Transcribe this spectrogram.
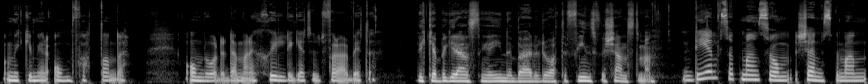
och mycket mer omfattande område där man är skyldig att utföra arbete. Vilka begränsningar innebär det då att det finns för tjänstemän? Dels att man som tjänsteman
